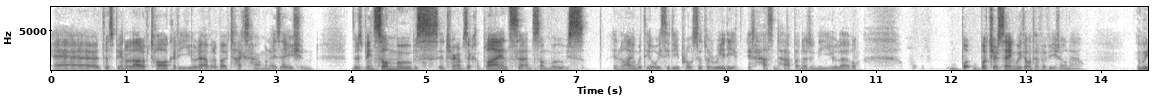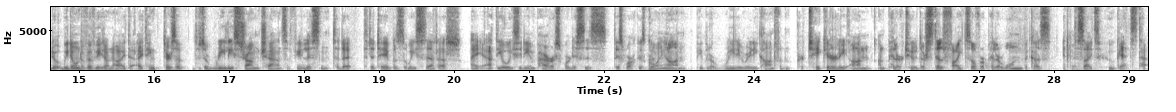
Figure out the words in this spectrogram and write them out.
Uh, there's been a lot of talk at EU level about tax harmonisation. There's been some moves in terms of compliance and some moves in line with the OECD process, but really it, it hasn't happened at an EU level. But but you're saying we don't have a veto now. We don't. We don't have a veto now. I, th- I think there's a there's a really strong chance if you listen to the to the tables that we set at uh, at the OECD in Paris, where this is this work is going on. People are really really confident, particularly on on Pillar Two. There's still fights over Pillar One because it decides who gets ta-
